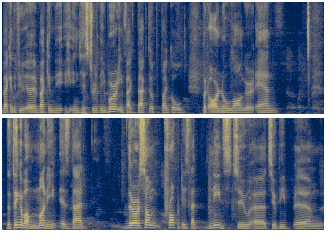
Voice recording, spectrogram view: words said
back in the uh, back in the in history, they were in fact backed up by gold, but are no longer. And the thing about money is that there are some properties that needs to uh, to be um,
